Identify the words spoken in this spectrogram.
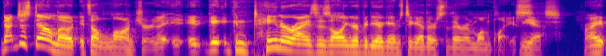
Not just download it's a launcher it, it, it containerizes all your video games together so they're in one place Yes. right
